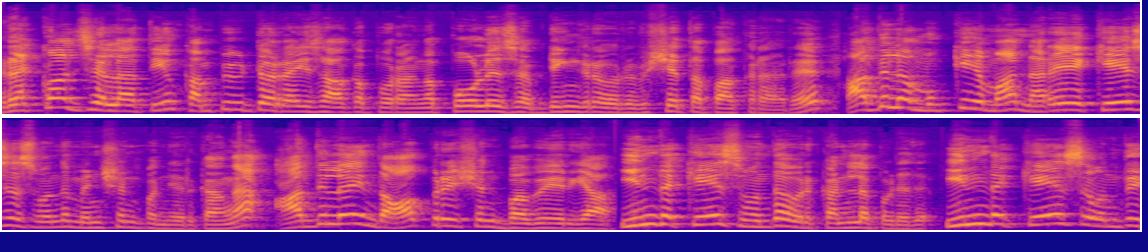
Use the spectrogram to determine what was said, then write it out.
ரெக்கார்ட்ஸ் எல்லாத்தையும் கம்ப்யூட்டரைஸ் ஆக்க போறாங்க. போலீஸ் அப்படிங்கிற ஒரு விஷயத்த பாக்குறாரு. அதுல முக்கியமா நிறைய கேசஸ் வந்து மென்ஷன் பண்ணிருக்காங்க அதுல இந்த ஆபரேஷன் பவேரியா இந்த கேஸ் வந்து அவர் கண்ணில் படுது. இந்த கேஸ் வந்து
